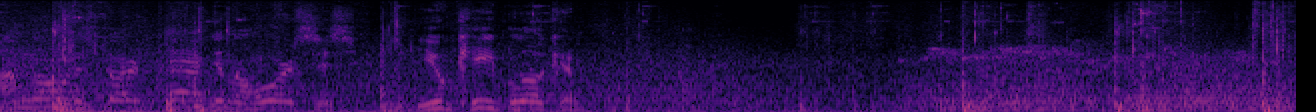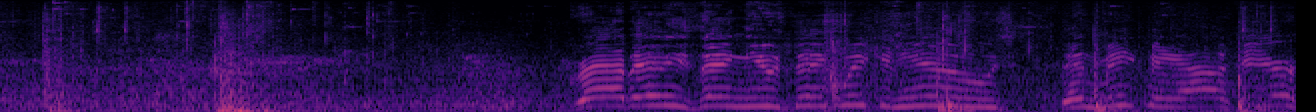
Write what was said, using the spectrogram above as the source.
I'm going to start packing the horses. You keep looking. Grab anything you think we can use, then meet me out here.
